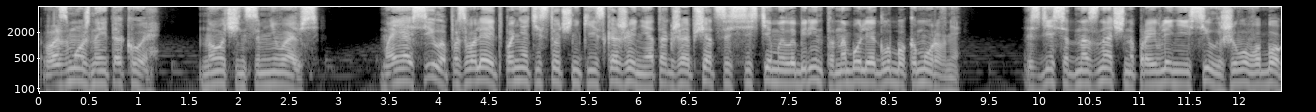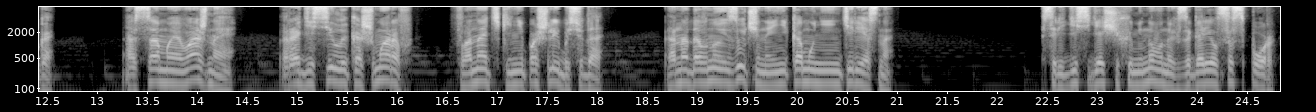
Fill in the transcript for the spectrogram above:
«Возможно и такое, но очень сомневаюсь. Моя сила позволяет понять источники искажения, а также общаться с системой лабиринта на более глубоком уровне. Здесь однозначно проявление силы живого бога. А самое важное, ради силы кошмаров фанатики не пошли бы сюда. Она давно изучена и никому не интересна». Среди сидящих именованных загорелся спор —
